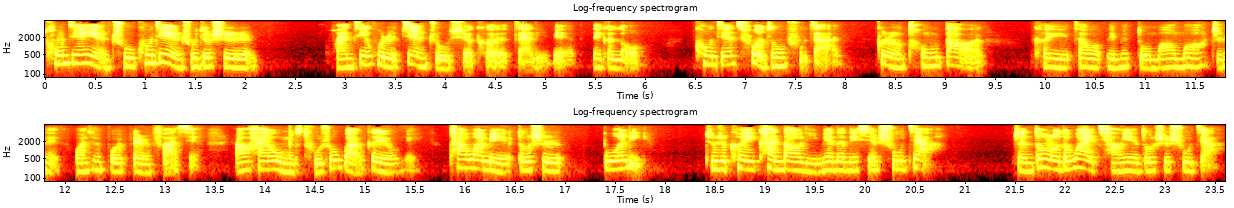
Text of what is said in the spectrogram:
空间演出？空间演出就是环境或者建筑学科在里边那个楼，空间错综复杂，各种通道啊。可以在我里面躲猫猫之类的，完全不会被人发现。然后还有我们的图书馆更有名，它外面也都是玻璃，就是可以看到里面的那些书架。整栋楼的外墙也都是书架。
